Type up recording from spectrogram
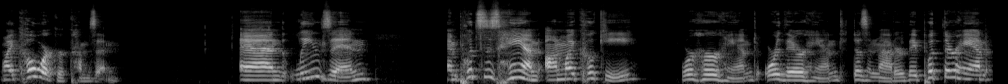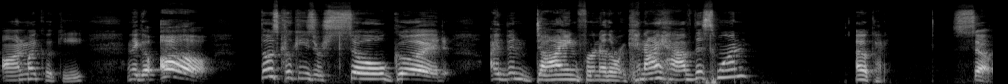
My coworker comes in and leans in and puts his hand on my cookie or her hand or their hand, doesn't matter. They put their hand on my cookie and they go, Oh, those cookies are so good. I've been dying for another one. Can I have this one? Okay, so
